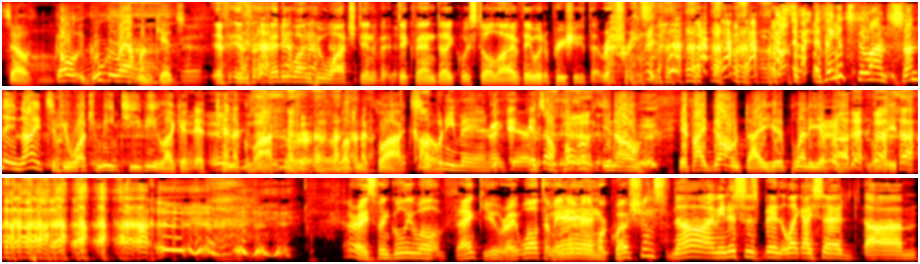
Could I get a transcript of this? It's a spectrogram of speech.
So go Google that one, kids. Yeah. If, if if anyone who watched in Dick Van Dyke was still alive, they would appreciate that reference. I I think it's still on Sunday nights if you watch MeTV, like at, at 10 o'clock or, or 11 o'clock. So Company man right there. It's a whole, you know, if I don't, I hear plenty about it. believe me. All right, Svengoolie. Well, thank you. Right, Walt. I mean, do you have Yeah. any more questions? No, I mean this has been like I said um,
